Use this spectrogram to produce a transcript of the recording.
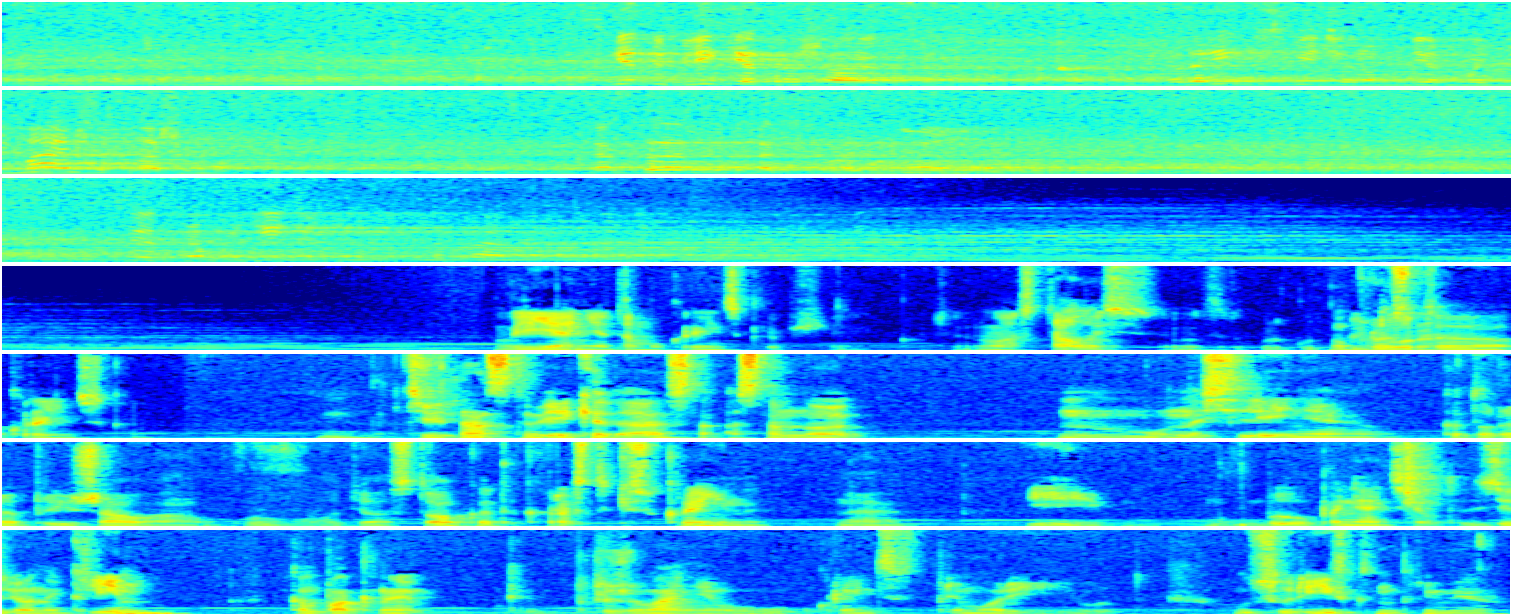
Свет и блики отражаются. Когда едешь вечером вверх, поднимаешься к нашему, так сказать, так сказать, дому, центром и едешь, такая Влияние там украинское вообще. Ну, осталось вот эта куль- культура просто- украинская. В 19 веке, да, ос- основное население, которое приезжало в Владивосток, это как раз-таки с Украины, да. И было понятие вот зеленый клин, компактное проживание у украинцев в Приморье, и вот Уссурийск, например,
